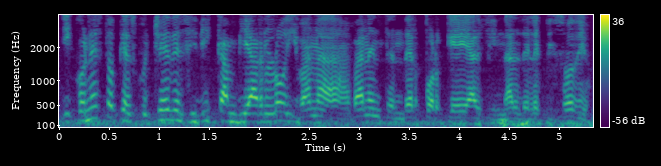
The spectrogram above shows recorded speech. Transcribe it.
y con esto que escuché decidí cambiarlo y van a, van a entender por qué al final del episodio.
